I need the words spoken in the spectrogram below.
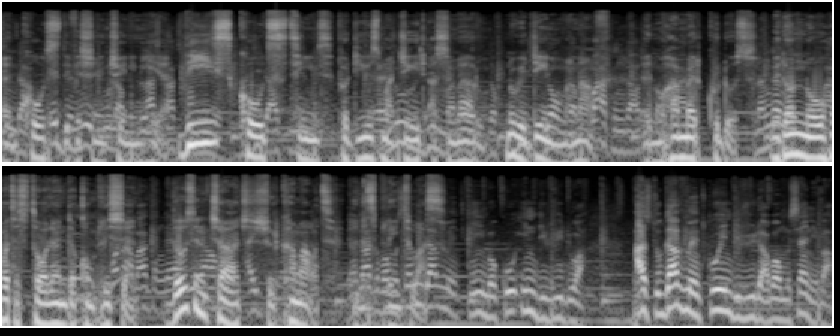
and colts division training here. These colts teams produce Majid Ashimeru, Nuruddin Manaf, and Mohammed Kudus. We don't know what is stalling the completion. Those in charge should come out and explain to us. government kin yi ba ko individual as to government ko individual ba mu sani ba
